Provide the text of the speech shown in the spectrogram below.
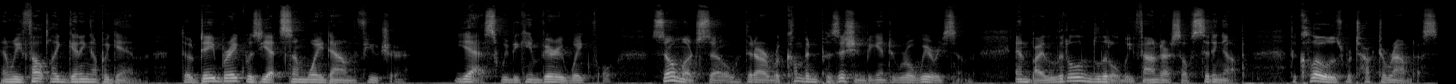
and we felt like getting up again, though daybreak was yet some way down the future. Yes, we became very wakeful, so much so that our recumbent position began to grow wearisome, and by little and little we found ourselves sitting up. The clothes were tucked around us,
